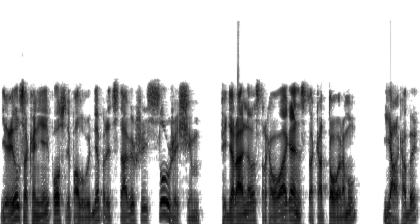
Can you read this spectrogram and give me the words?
явился к ней после полудня, представившись служащим Федерального страхового агентства, которому якобы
